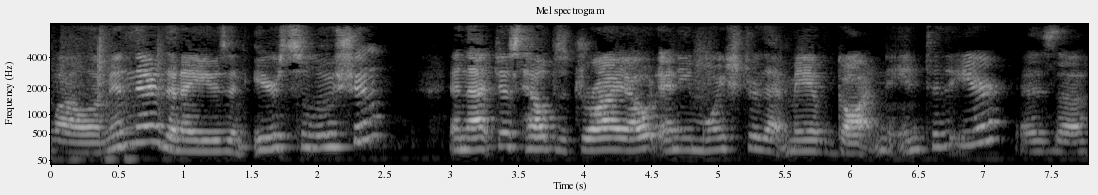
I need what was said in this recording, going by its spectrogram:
While I'm in there, then I use an ear solution. And that just helps dry out any moisture that may have gotten into the ear, as uh,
